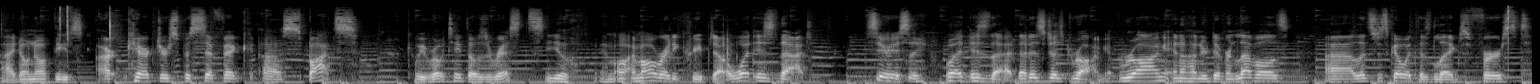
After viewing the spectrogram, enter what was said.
I don't know if these are character specific uh, spots. Can we rotate those wrists? Ew, I'm, I'm already creeped out. What is that? Seriously, what is that? That is just wrong. Wrong in a hundred different levels. Uh, let's just go with his legs first.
